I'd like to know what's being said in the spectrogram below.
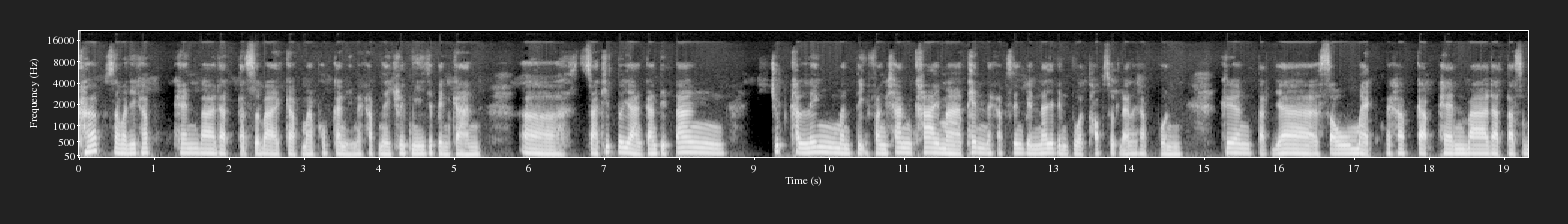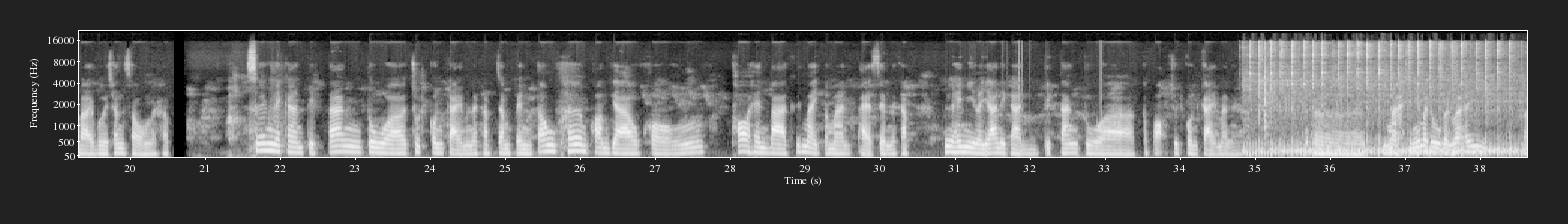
ครับ สวัสดีครับแคนบาร์ดัดตัดสบายกลับมาพบกันอีกนะครับ ในคลิปนี้จะเป็นการสาธิตตัวอย่างการติดตั้งชุดคันเร่งมัลติฟังก์ชันค่ายมาเทนนะครับ ซึ่งเป็นน่าจะเป็นตัวท็อปสุดแล้วนะครับ บนเครื่องตัดหญ้าโซลแม็กนะครับ กับแพนบาร์ดัดตัดสบายเวอร์ชัน2 นะครับ ซึ่งในการติดตั้งตัวชุดกลไกมันนะครับจำเป็นต้องเพิ่มความยาวของ ท่อแฮนด์บาร์ขึ้นมาอีกประมาณ 8 เซนนะครับ เพื่อให้มีระยะในการติดตั้งตัวกระเป๋อชุดกลไกมันนะครับเอ่อมาทีนี้มาดูกันว่าไอ้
